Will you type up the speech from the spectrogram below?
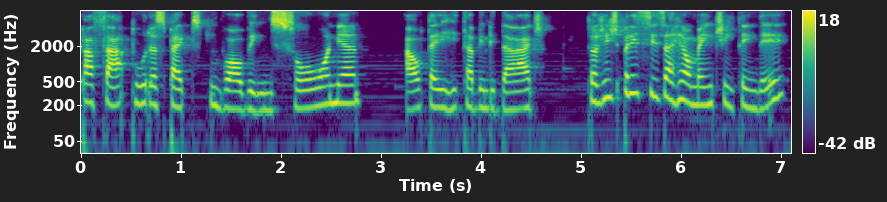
passar por aspectos que envolvem insônia, alta irritabilidade. Então, a gente precisa realmente entender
